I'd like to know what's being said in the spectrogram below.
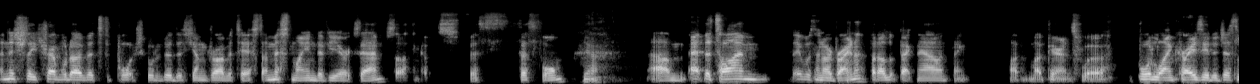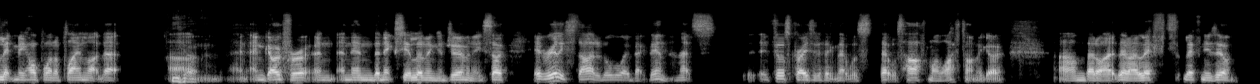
Initially travelled over to Portugal to do this young driver test. I missed my end of year exam, so I think it was fifth fifth form. Yeah. Um, at the time, it was a no brainer, but I look back now and think my, my, parents were borderline crazy to just let me hop on a plane like that um, yeah. and, and go for it. And, and then the next year living in Germany. So it really started all the way back then, and that's it feels crazy to think that was that was half my lifetime ago um, that I that I left left New Zealand.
